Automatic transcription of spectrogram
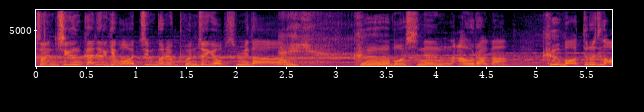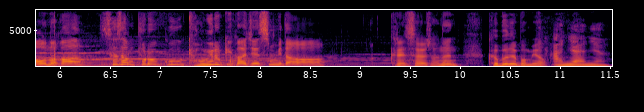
전 지금까지 이렇게 멋진 분을 본 적이 없습니다. 그 멋있는 아우라가, 그 멋들어진 언어가 세상 부럽고 경이롭기까지 했습니다. 그래서요, 저는 그분을 보며 아니야 아니야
